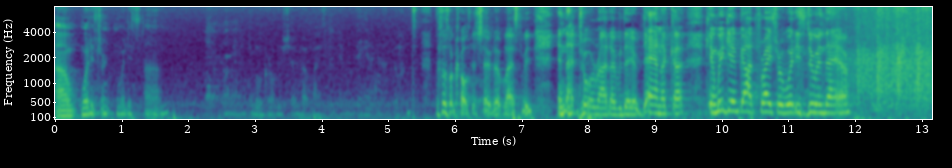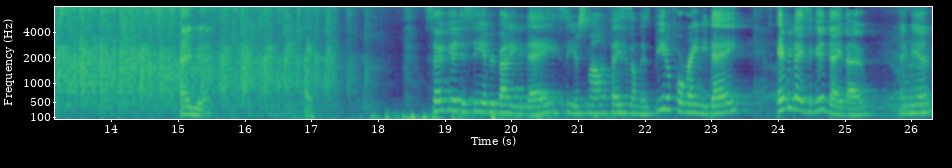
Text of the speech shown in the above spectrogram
uh, what is her, what is um, the little girl that showed up last week in that door right over there, Danica. Can we give God praise for what He's doing there? Amen. So good to see everybody today. See your smiling faces on this beautiful rainy day. Every day is a good day, though. Amen.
